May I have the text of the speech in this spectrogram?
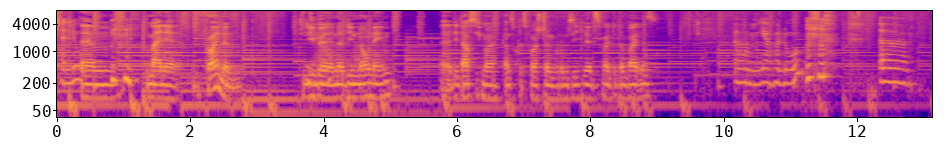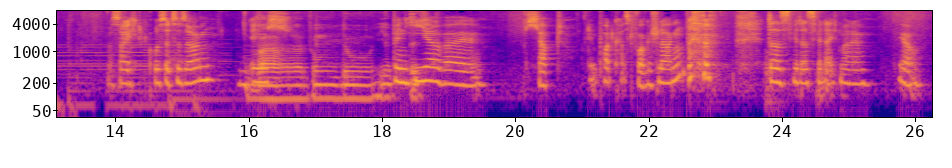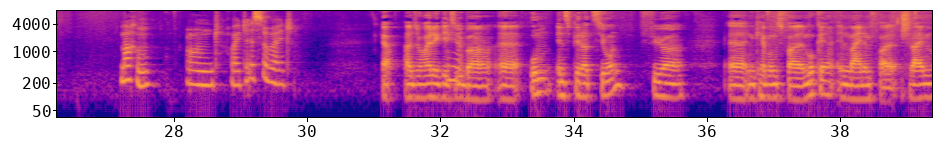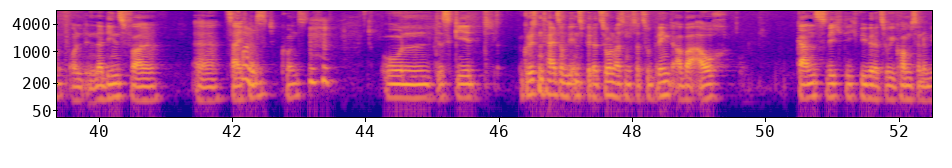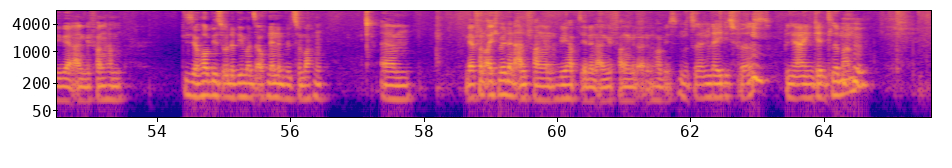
Hallo. Ähm, meine Freundin, die liebe Ja. Nadine No Name, äh, die darf sich mal ganz kurz vorstellen, warum sie hier jetzt heute dabei ist. Ähm, ja, hallo. äh, was soll ich groß dazu sagen? Ich warum du hier bin bist. hier, weil Podcast vorgeschlagen, dass wir das vielleicht mal, ja, machen. Und heute ist soweit. Ja, also heute geht es Ja. über äh, um Inspiration für äh, in Kevums Fall Mucke, in meinem Fall Schreiben und in Nadines Fall äh, Zeichnen. Kunst. Kunst. und es geht größtenteils um die Inspiration, was uns dazu bringt, aber auch ganz wichtig, wie wir dazu gekommen sind und wie wir angefangen haben, diese Hobbys oder wie man es auch nennen will, zu machen. Ähm, wer von euch will denn anfangen? Wie habt ihr denn angefangen mit euren Hobbys? Ich würde sagen, Ladies first. Bin ja ein Gentleman.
